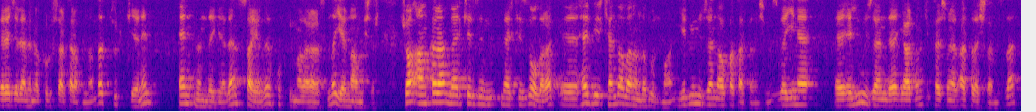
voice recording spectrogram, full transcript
derecelendirme kuruluşlar tarafından da Türkiye'nin en önde gelen sayılı hukuk firmaları arasında yerini almıştır. Şu an Ankara merkezin merkezli olarak e, her bir kendi alanında uzman, 20'nin üzerinde avukat arkadaşımız ve yine e, 50'nin üzerinde yardımcı personel arkadaşlarımızla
